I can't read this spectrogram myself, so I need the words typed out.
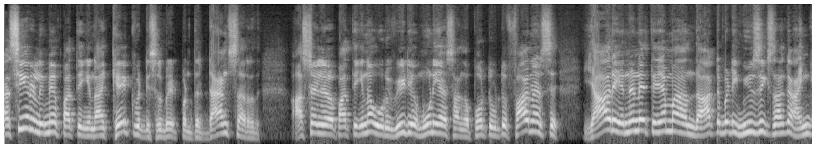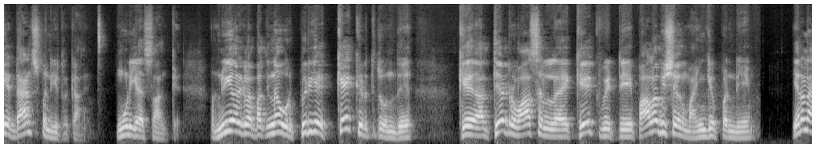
ரசிகர்களுமே பார்த்தீங்கன்னா கேக் வெட்டி செலிப்ரேட் பண்ணுறது டான்ஸ் ஆடுறது. ஆஸ்திரேலியாவில் பார்த்தீங்கன்னா ஒரு வீடியோ மூணியா சாங்கை போட்டு விட்டு ஃபாரினர்ஸ் யார் என்னன்னே தெரியாமல் அந்த ஆட்டோமேட்டிக் மியூசிக் சாங்கு அங்கே டான்ஸ் பண்ணிகிட்டு இருக்காங்க மூணியா சாங்க்கு நியூயார்க்கில் பார்த்தீங்கன்னா ஒரு பெரிய கேக் எடுத்துகிட்டு வந்து கே தியேட்டர் வாசலில் கேக் வெட்டி பாலாபிஷேகம் அங்கே பண்ணி ஏன்னா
